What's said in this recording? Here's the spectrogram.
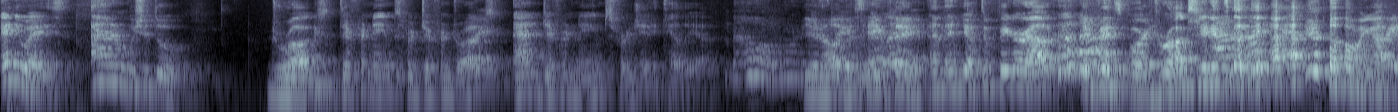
Anyways, and we should do drugs, different names for different drugs, Right. and different names for genitalia. No. You know, the same like thing. it. And then you have to figure out if it's for drugs, genitalia. oh my god.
